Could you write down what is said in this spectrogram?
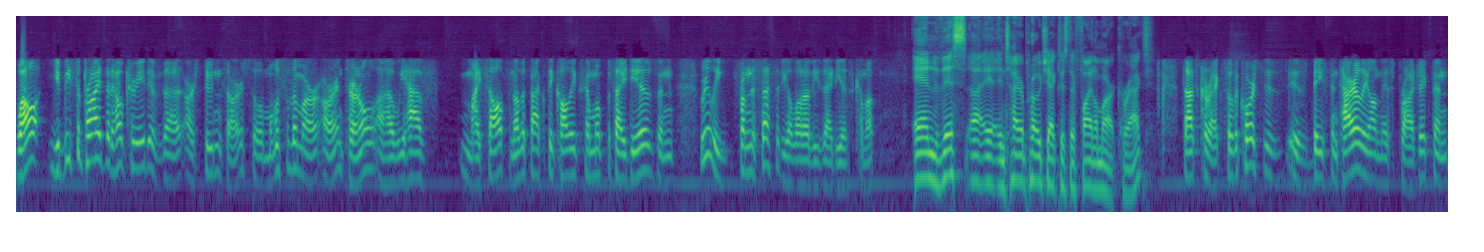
Well, you'd be surprised at how creative the, our students are. So, most of them are, are internal. Uh, we have myself and other faculty colleagues come up with ideas, and really, from necessity, a lot of these ideas come up. And this uh, entire project is their final mark, correct? That's correct. So the course is, is based entirely on this project and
